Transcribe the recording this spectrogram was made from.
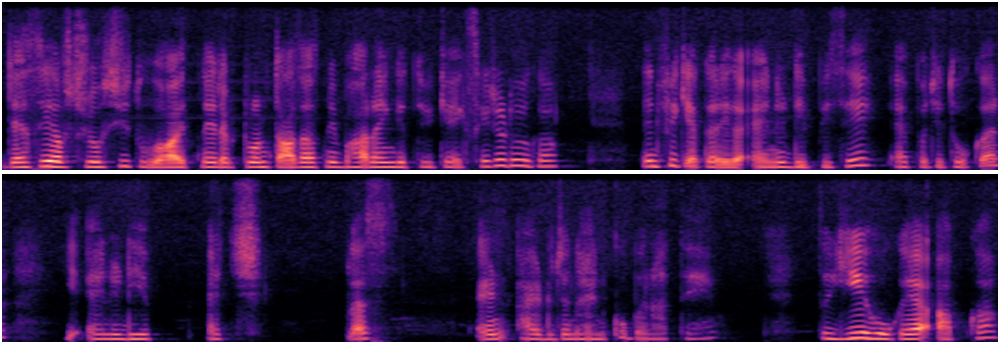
जैसे ही अवशोषित हुआ, इतने इलेक्ट्रॉन तादाद में बाहर आएँगे तो ये क्या एक्साइटेड होगा? देन फिर क्या करेगा? एनएडीपी से अपचित होकर ये N H plus and hydrogen ion को बनाते हैं। तो ये हो गया आपका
